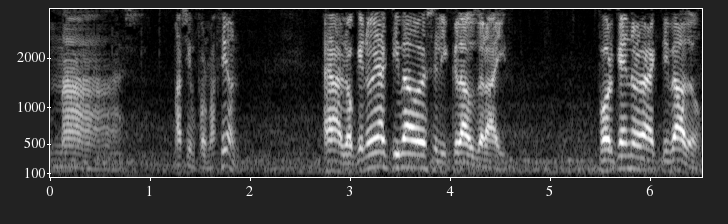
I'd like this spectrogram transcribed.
más, más información. Ah, lo que no he activado es el iCloud Drive. ¿Por qué no lo he activado?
